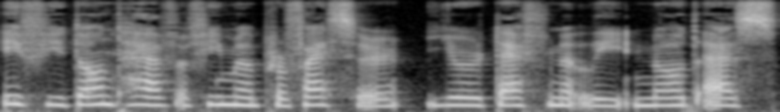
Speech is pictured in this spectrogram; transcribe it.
if you don't have a female professor you're definitely not as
